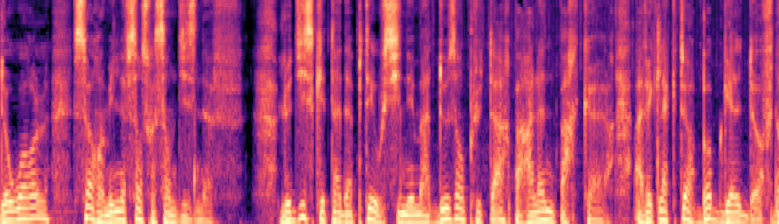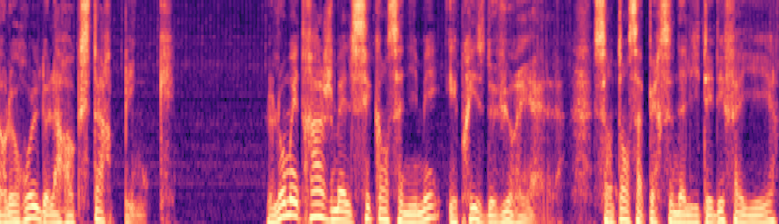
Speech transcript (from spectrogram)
The Wall sort en 1979. Le disque est adapté au cinéma deux ans plus tard par Alan Parker, avec l'acteur Bob Geldof dans le rôle de la rockstar Pink. Le long métrage mêle séquences animées et prises de vue réelles. Sentant sa personnalité défaillir,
